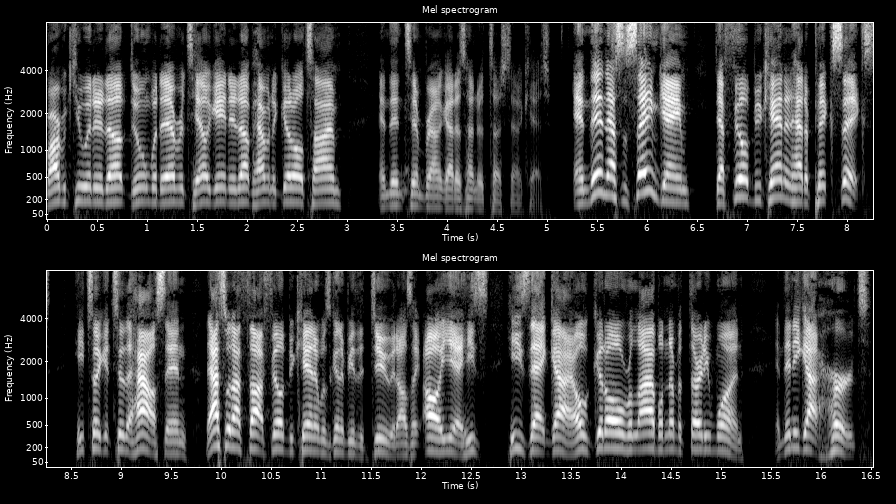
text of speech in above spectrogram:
barbecuing it up, doing whatever, tailgating it up, having a good old time and then Tim Brown got his 100th touchdown catch. And then that's the same game that Phil Buchanon had a pick six. he took it to the house, and that's when I thought Phil Buchanon was going to be the dude. I was like, oh yeah, he's he's that guy. Oh, good old reliable number 31. And then he got hurt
